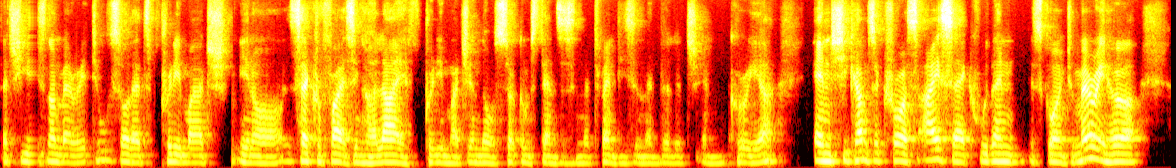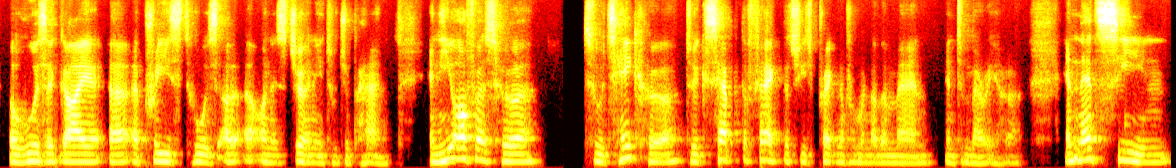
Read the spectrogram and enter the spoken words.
that she's not married to. So that's pretty much, you know, sacrificing her life pretty much in those circumstances in the 20s in that village in Korea. And she comes across Isaac, who then is going to marry her, uh, who is a guy, uh, a priest who is uh, on his journey to Japan. And he offers her to take her to accept the fact that she's pregnant from another man and to marry her. And that scene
